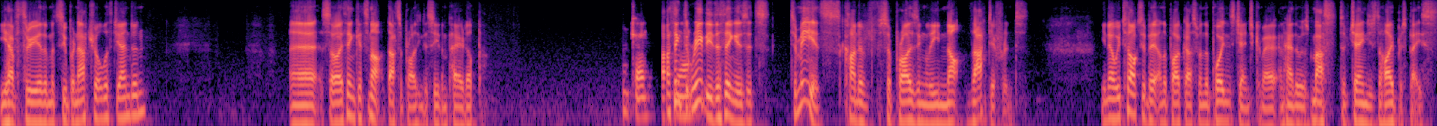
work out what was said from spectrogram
you have three of them with supernatural with Jendon. Uh, so I think it's not that surprising to see them paired up. Okay. I think yeah. that really the thing is, it's to me, it's kind of surprisingly not that different. You know, we talked a bit on the podcast when the points change came out and how there was massive changes to hyperspace,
